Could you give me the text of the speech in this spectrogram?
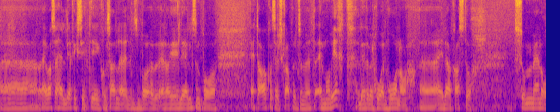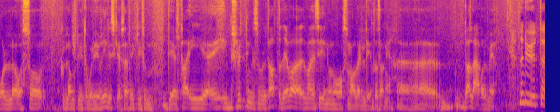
Eh, Jeg var så heldig jeg fikk sitte i, i ledelsen på et av Aker-selskapene som heter Emovirt. Det heter vel HMH nå, Eida eid av Castor. Som med en rolle også langt utover det juridiske. Så jeg fikk liksom delta i, i beslutningene som ble tatt, og det var må jeg si, noen år som var veldig interessante. Da lærer du mye. Når du er ute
